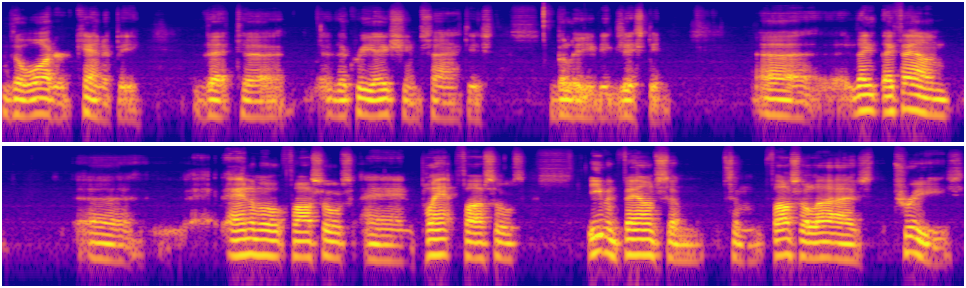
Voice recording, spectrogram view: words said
the water canopy that uh, the creation scientists believe existed. Uh, they, they found uh, animal fossils and plant fossils, even found some, some fossilized trees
